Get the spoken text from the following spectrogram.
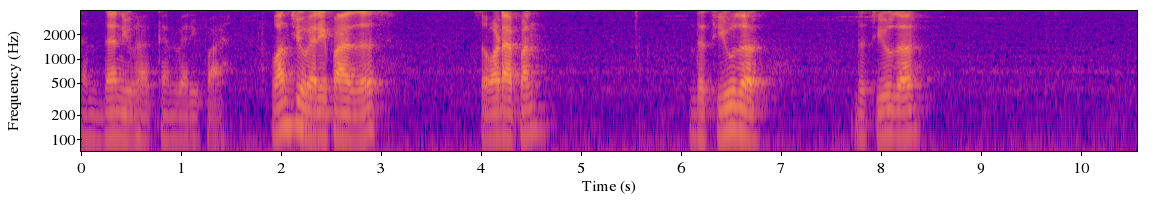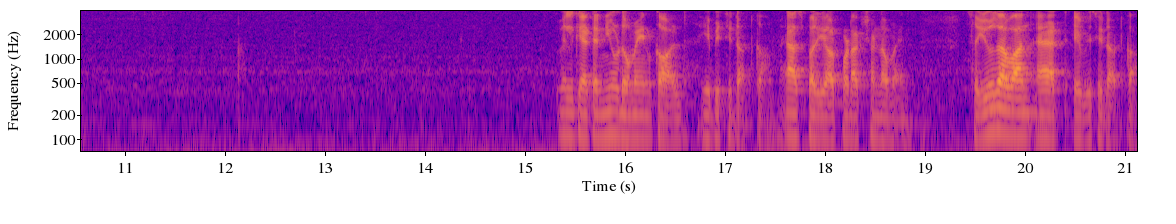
And then you have, can verify. Once you verify this so what happened? This user this user will get a new domain called abc.com as per your production domain. So user1 at abc.com.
